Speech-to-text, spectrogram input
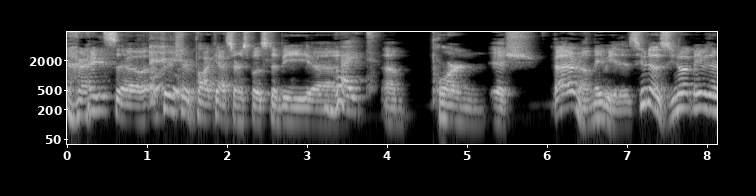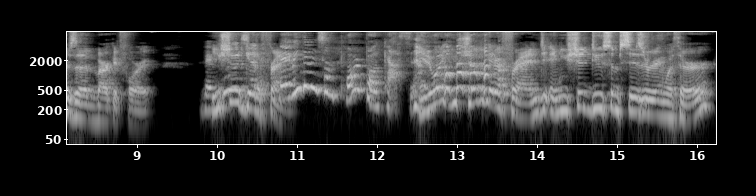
right? So I'm pretty sure podcasts aren't supposed to be uh, right. um, porn-ish. I don't know. Maybe it is. Who knows? You know what? Maybe there's a market for it. Maybe You should get a friend. Maybe there is some porn podcast. You know what? You should get a friend, and you should do some scissoring with her.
